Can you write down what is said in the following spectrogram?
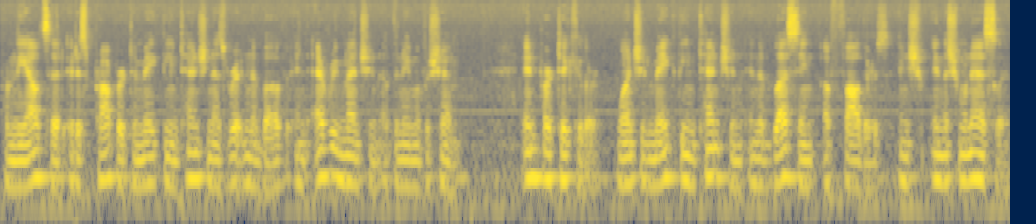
From the outset, it is proper to make the intention as written above in every mention of the name of Hashem. In particular, one should make the intention in the blessing of fathers in, the Shmoneh Esrei,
